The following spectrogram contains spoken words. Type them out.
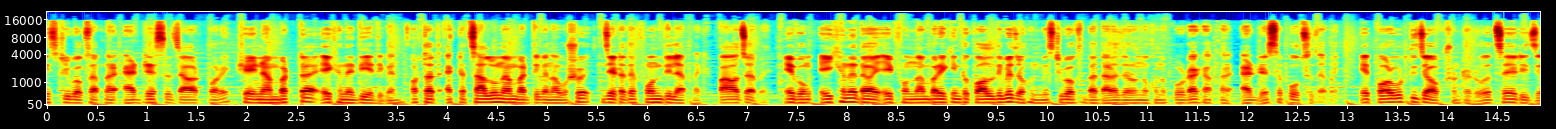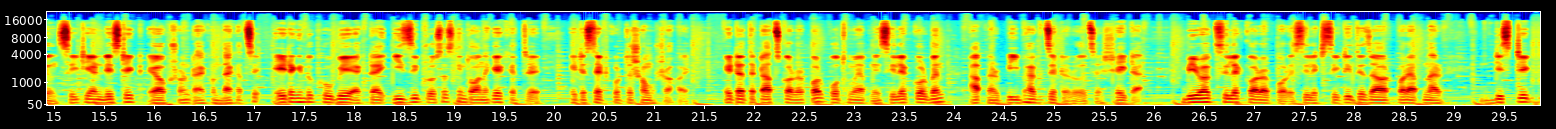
মিস্ট্রি বক্স আপনার অ্যাড্রেসে যাওয়ার পরে সেই নাম্বারটা এখানে দিয়ে দিবেন। অর্থাৎ একটা চালু নাম্বার দিবেন অবশ্যই, যেটাতে ফোন দিলে আপনাকে পাওয়া যাবে। এবং এইখানে দেওয়া এই ফোন নাম্বারে কিন্তু কল দিবে যখন মিস্ট্রি বক্স বা দারাজের অন্য কোনো প্রোডাক্ট আপনার অ্যাড্রেসে পৌঁছে যাবে। এর পরবর্তী যে অপশনটা রয়েছে রিজিয়ন সিটি অ্যান্ড ডিস্ট্রিক্ট এই অপশনটা এখন দেখাচ্ছে। এইটা কিন্তু খুবই একটা ইজি প্রসেস কিন্তু অনেকের ক্ষেত্রে এটা সেট করতে সমস্যা হয়। এটাতে টাচ করার পর প্রথমে আপনি সিলেক্ট করবেন আপনার বিভাগ যেটা রয়েছে সেইটা। বিভাগ সিলেক্ট করার পরে সিলেক্ট সিটিতে যাওয়ার পরে আপনার ডিস্ট্রিক্ট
